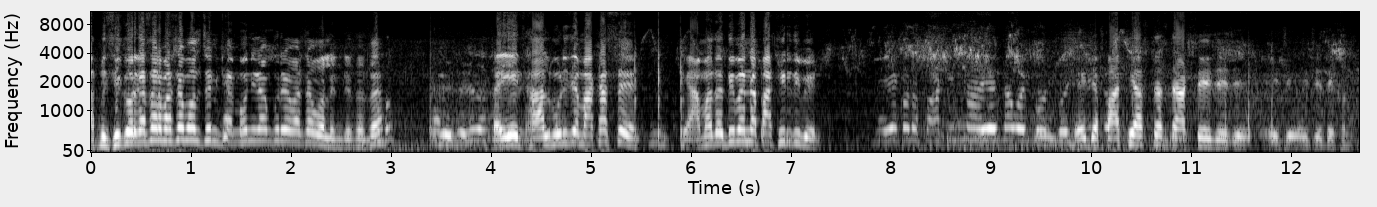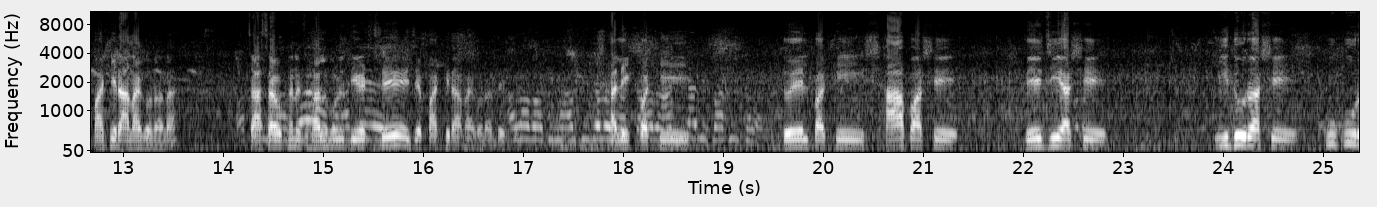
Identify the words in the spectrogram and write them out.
আপনি শিকর গাছার ভাষা বলছেন কেন? মনিরামপুরের ভাষা বলেন রে চাচা। তাই এই ঝালমুড়ি যে মাখাচ্ছেন আমাদের দিবেন না পাখির দিবেন? এই যে পাখি আস্তে আস্তে আসছে এই যে এই যে এই যে এই যে দেখুন পাখির আনাগোনা না? চাচা ওখানে ঝালমুড়ি দিয়েছে এই যে পাখির আনাগোনা দেখুন। শালিক পাখি। দোয়েল পাখি সাপ আসে বেজি আসে ইঁদুর আসে কুকুর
